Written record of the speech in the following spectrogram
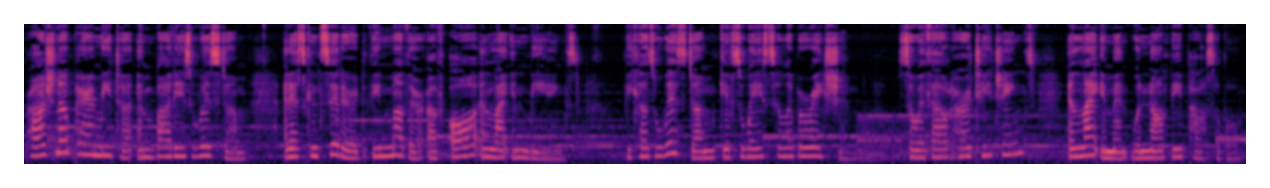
Prajna Paramita embodies wisdom and is considered the mother of all enlightened beings because wisdom gives ways to liberation so without her teachings, enlightenment would not be possible.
